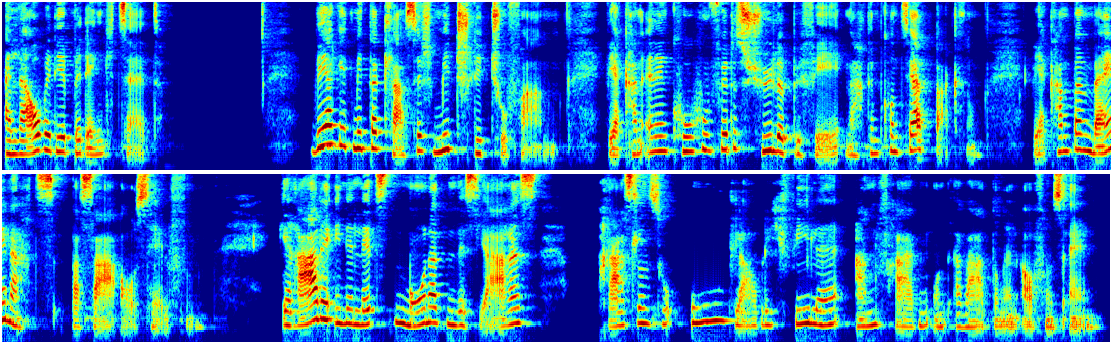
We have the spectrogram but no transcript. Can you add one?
erlaube dir Bedenkzeit. Wer geht mit der klassisch mit Schlittschuh fahren? Wer kann einen Kuchen für das Schülerbuffet nach dem Konzert backen? Wer kann beim Weihnachtsbasar aushelfen? Gerade in den letzten Monaten des Jahres prasseln so unglaublich viele Anfragen und Erwartungen auf uns ein.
